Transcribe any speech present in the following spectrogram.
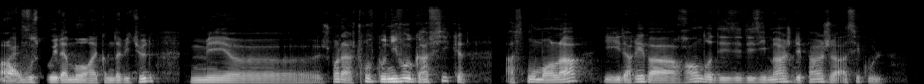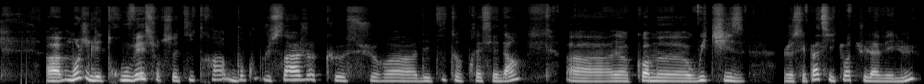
alors, vous spoilez la mort, hein, comme d'habitude, mais voilà, je trouve qu'au niveau graphique, à ce moment-là, il arrive à rendre des, images, des pages assez cool. moi, je l'ai trouvé sur ce titre beaucoup plus sage que sur des titres précédents, comme Witches. Je ne sais pas si toi tu l'avais lu.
